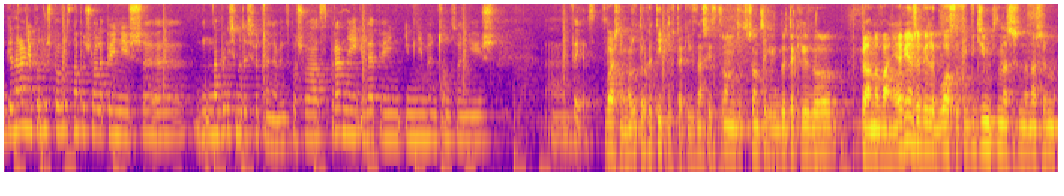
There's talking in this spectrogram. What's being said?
generalnie podróż powrotna poszła lepiej niż e, nabyliśmy doświadczenia, więc poszła sprawniej i lepiej i mniej męcząco niż e, wyjazd. Właśnie, może trochę tipów takich z naszej strony dotyczących jakby takiego planowania. Ja wiem, że wiele głosów i widzimy to na naszym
